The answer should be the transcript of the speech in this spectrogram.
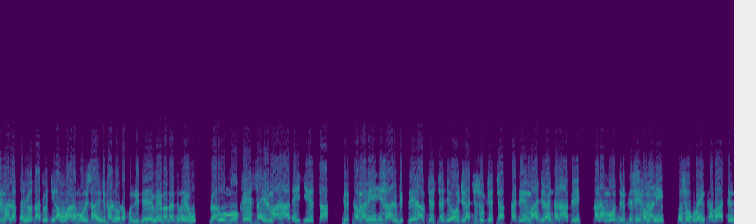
ilmaan nafxanyootaati wajjin awwaalamuun isaa injifannoodha kun deemee baga du'eewu garuu immoo keessa ilmaan haadha hiyyeessaa dirqamanii isaan biddeenaaf jecha of jiraachisuuf jecha ka deemaa jiran kanaafi kan ammoo dirqisiifamanii osoo quba hin qabaatin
